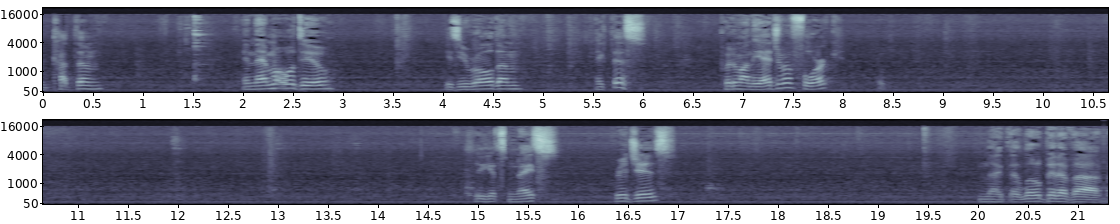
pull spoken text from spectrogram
We cut them and then what we'll do is you roll them like this. Put them on the edge of a fork. So you get some nice ridges. And like a little bit of a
